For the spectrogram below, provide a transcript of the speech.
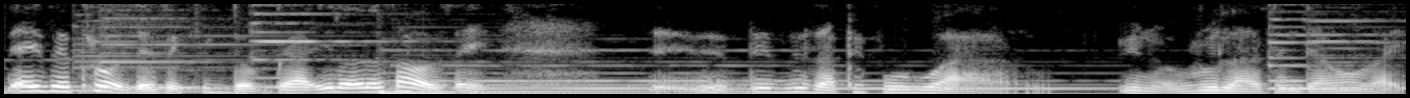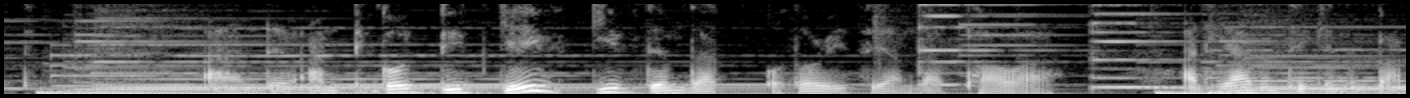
there is a throne there's a kingdom there you know that's how i'm saying. These are people who are you know rulers in their own right. And uh, and god did gave give them that authority and that power and he hasn't taken it back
